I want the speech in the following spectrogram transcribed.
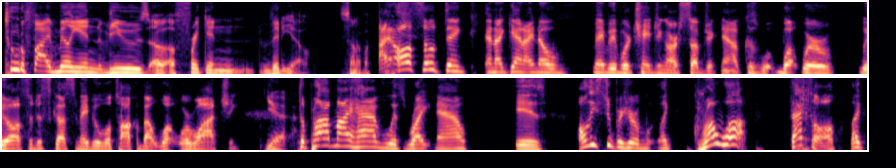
two to five million views a, a freaking video. Son of a. I bitch. also think, and again, I know maybe we're changing our subject now because what we're we also discussed. Maybe we'll talk about what we're watching. yeah. The problem I have with right now is all these superhero like grow up. That's all. Like,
